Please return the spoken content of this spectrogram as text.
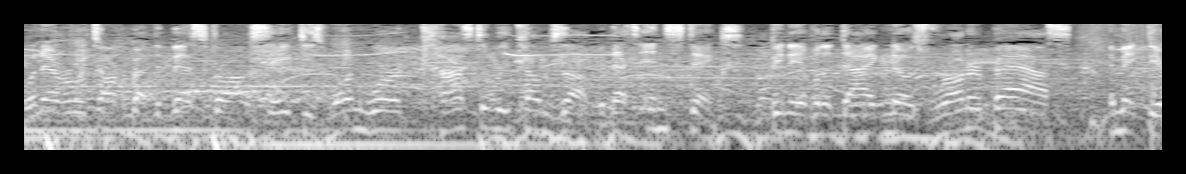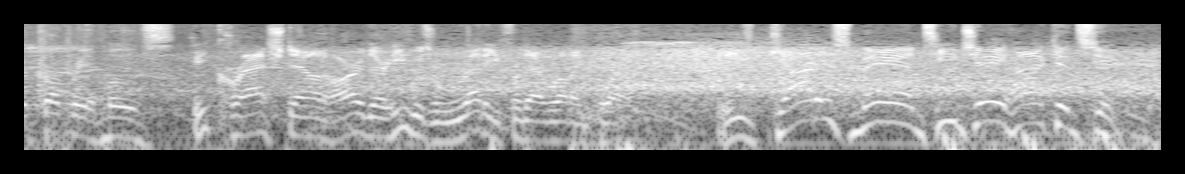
Whenever we talk about the best strong safeties, one word constantly comes up, and that's instincts. Being able to diagnose run or pass and make the appropriate moves. He crashed down hard there. He was ready for that running play. He's got his man, T.J. Hockenson.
